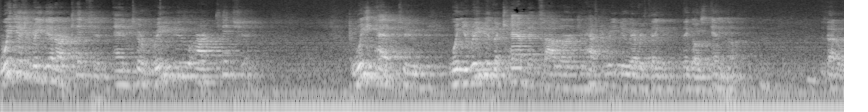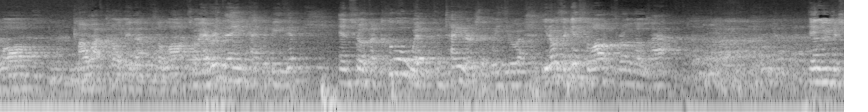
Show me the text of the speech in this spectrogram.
We just redid our kitchen, and to redo our kitchen, we had to, when you redo the cabinets, I learned you have to redo everything that goes in them. Is that a law? My wife told me that was a law. So everything had to be different. And so the Cool Whip containers that we threw out, you know, it's against the law to throw those out. And you just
